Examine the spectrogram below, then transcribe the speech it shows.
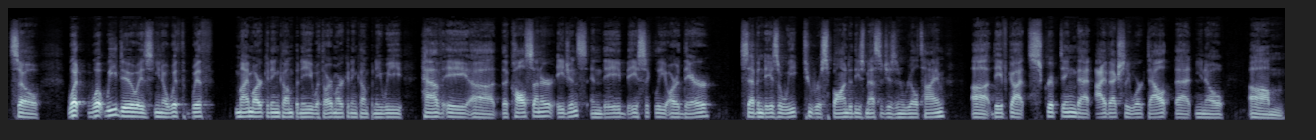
So what what we do is, you know, with with my marketing company, with our marketing company, we have a uh, the call center agents, and they basically are there seven days a week to respond to these messages in real time. Uh, they've got scripting that I've actually worked out that you know. Um,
